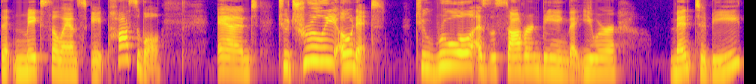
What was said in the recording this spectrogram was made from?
that makes the landscape possible. And to truly own it, to rule as the sovereign being that you were meant to be,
